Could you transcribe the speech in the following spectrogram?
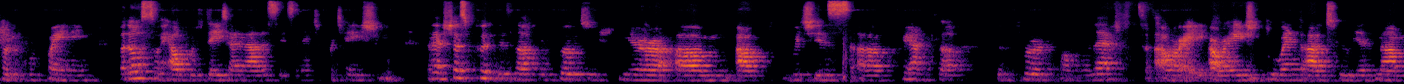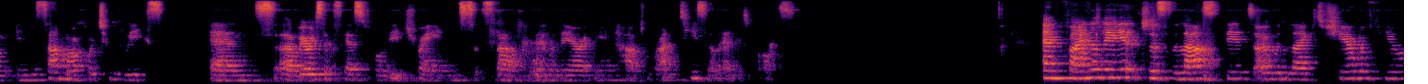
protocol training, but also help with data analysis and interpretation. And I've just put this lovely photo here um, up, which is uh, Priyanka, the third from the left, our, our Asian who went out to Vietnam in the summer for two weeks and uh, very successfully trained staff over there in how to run T-cell antibodies. And finally, just the last bit I would like to share with you,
